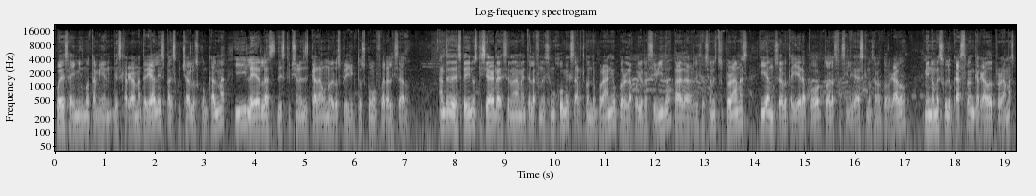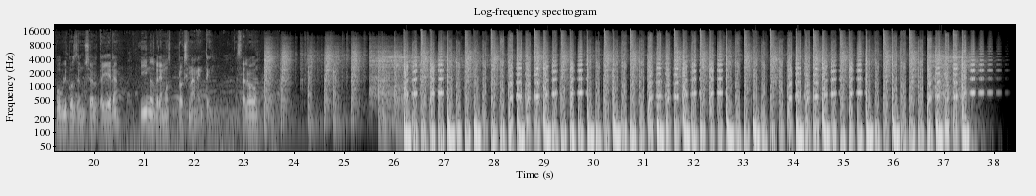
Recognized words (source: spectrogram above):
Puedes ahí mismo también descargar materiales para escucharlos con calma y leer las descripciones de cada uno de los proyectos, cómo fue realizado. Antes de despedirnos, quisiera agradecer nuevamente a la Fundación Jumex Arte Contemporáneo por el apoyo recibido para la realización de estos programas y al Museo de la Tallera por todas las facilidades que nos han otorgado. Mi nombre es Julio Castro, encargado de programas públicos del Museo de la Tallera, y nos veremos próximamente. Hasta luego.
